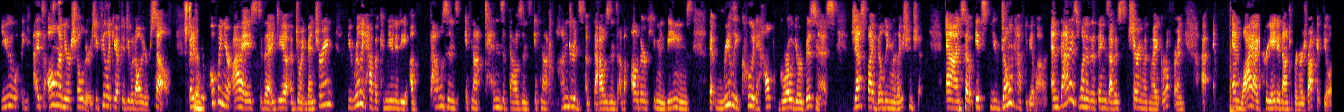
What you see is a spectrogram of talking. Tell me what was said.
you it's all on your shoulders. You feel like you have to do it all yourself. But if you open your eyes to the idea of joint venturing, you really have a community of thousands, if not tens of thousands, if not hundreds of thousands of other human beings that really could help grow your business just by building relationship. And so it's, you don't have to be alone. And that is one of the things I was sharing with my girlfriend. Uh, and why I created Entrepreneurs Rocket Fuel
